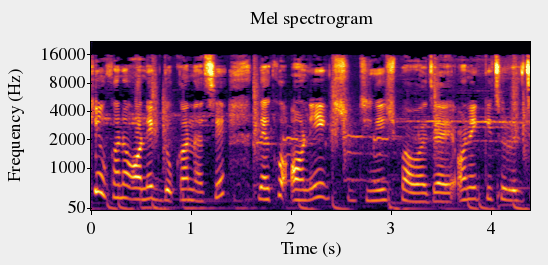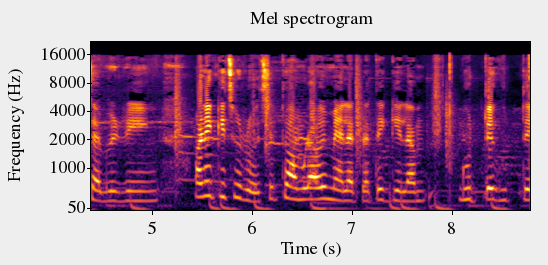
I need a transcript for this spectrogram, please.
কি, ওখানে অনেক দোকান আছে। দেখো, অনেক জিনিস পাওয়া যায়। অনেক কিছু রয়েছে রিং অনেক কিছু রয়েছে। তো আমরা ওই মেলাটাতে গেলাম, ঘুরতে ঘুরতে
